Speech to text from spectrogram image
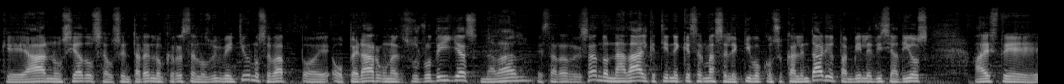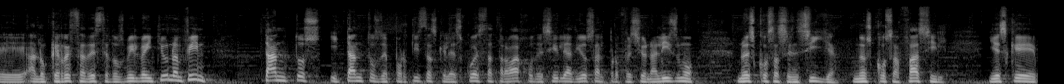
que ha anunciado se ausentará en lo que resta del 2021, se va a eh, operar una de sus rodillas. Nadal. Estará regresando. Nadal, que tiene que ser más selectivo con su calendario, también le dice adiós a este, eh, a lo que resta de este 2021. En fin, tantos y tantos deportistas que les cuesta trabajo decirle adiós al profesionalismo. No es cosa sencilla, no es cosa fácil. Y es que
